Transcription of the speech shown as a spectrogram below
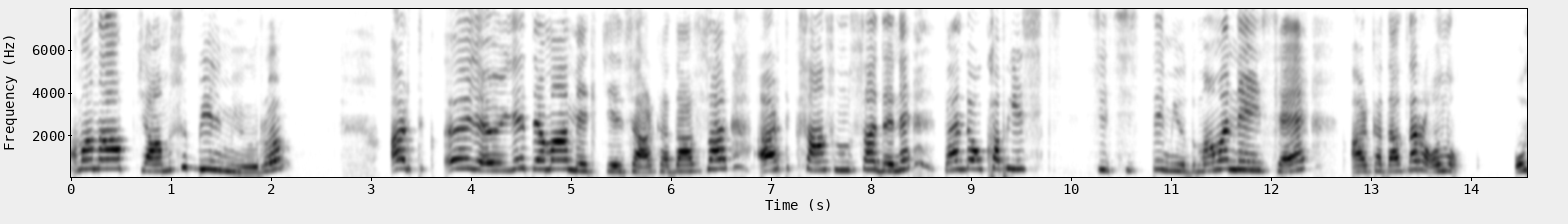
ama ne yapacağımızı bilmiyorum. Artık öyle öyle devam edeceğiz arkadaşlar. Artık şansımıza dene. Ben de o kapıyı hiç, istemiyordum ama neyse. Arkadaşlar onu o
